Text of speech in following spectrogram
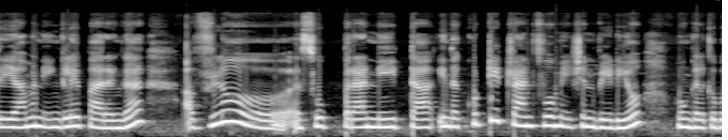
தெரியாமல் நீங்களே பாருங்கள் அவ்வளோ சூப்பராக நீட்டாக இந்த குட்டி டிரான்ஸ்ஃபர்மேஷன் வீடியோ உங்களுக்கு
